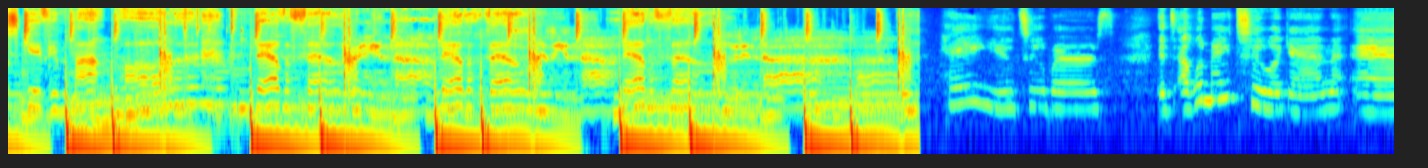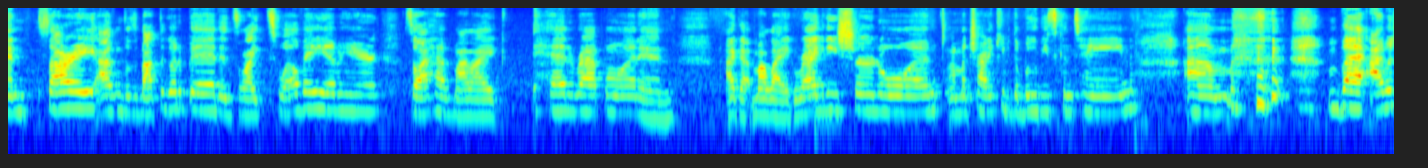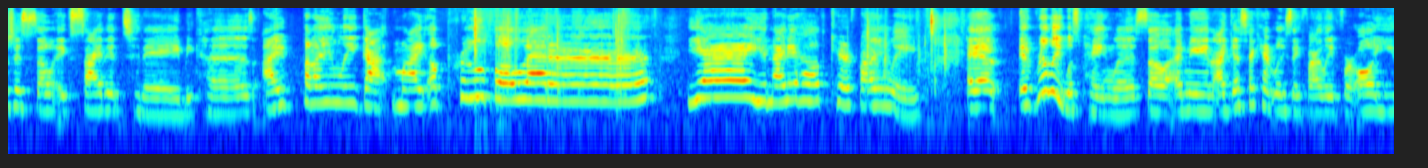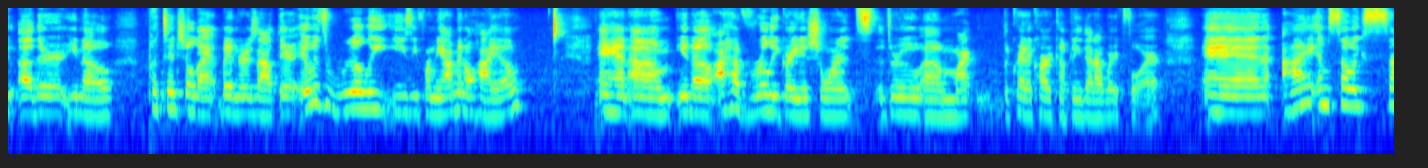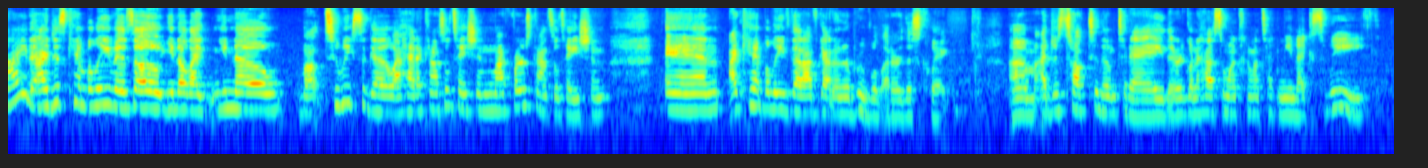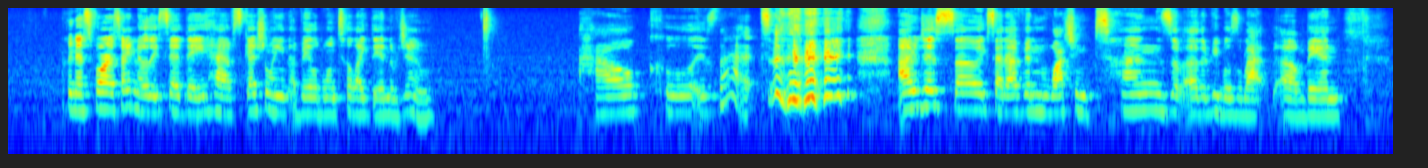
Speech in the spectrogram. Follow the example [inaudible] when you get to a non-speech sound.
always give you my all. I never felt pretty enough. Never felt worthy enough. Never felt good enough. Hey YouTubers, it's Ellamae2 again, and sorry, I was about to go to bed. It's like 12 a.m. here, so I have my like head wrap on and I got my like raggedy shirt on. I'm gonna try to keep the boobies contained. Um, [laughs] but I was just so excited today because I finally got my approval letter. Yay, United Healthcare finally. And it, it really was painless. So, I mean, I guess I can't really say finally for all you other, you know, potential lap benders out there. It was really easy for me. I'm in Ohio and um, you know I have really great insurance through um, my the credit card company that I work for. And I am so excited. I just can't believe it. So you know like you know about two weeks ago I had a consultation my first consultation. And I can't believe that I've gotten an approval letter this quick. Um, I just talked to them today. They're gonna have someone contact me next week. And as far as I know they said they have scheduling available until like the end of June how cool is that? [laughs] I'm just so excited. I've been watching tons of other people's lap um, band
